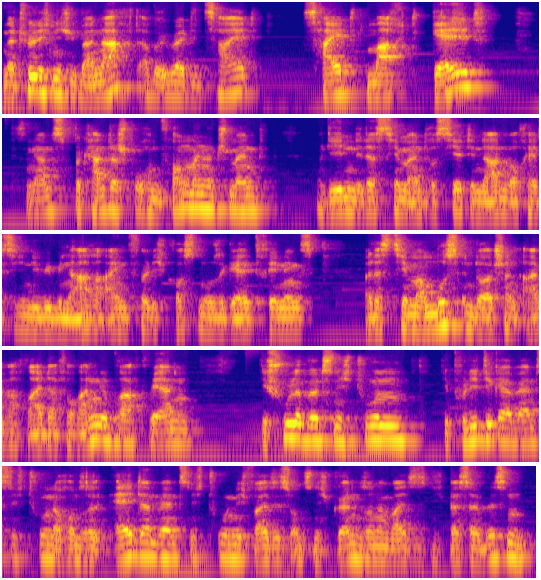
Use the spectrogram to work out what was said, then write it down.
Natürlich nicht über Nacht, aber über die Zeit. Zeit macht Geld. Das ist ein ganz bekannter Spruch im Fondsmanagement. Und jeden, der das Thema interessiert, den laden wir auch herzlich in die Webinare ein, völlig kostenlose Geldtrainings, weil das Thema muss in Deutschland einfach weiter vorangebracht werden. Die Schule wird es nicht tun, die Politiker werden es nicht tun, auch unsere Eltern werden es nicht tun, nicht weil sie es uns nicht gönnen, sondern weil sie es nicht besser wissen.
